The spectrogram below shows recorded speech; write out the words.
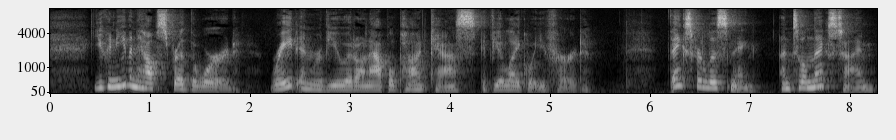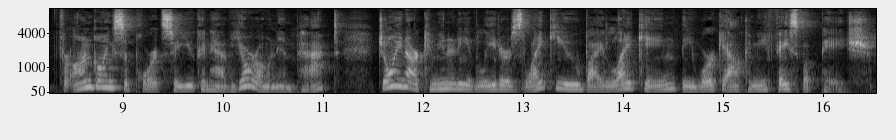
You can even help spread the word. Rate and review it on Apple Podcasts if you like what you've heard. Thanks for listening. Until next time, for ongoing support so you can have your own impact, join our community of leaders like you by liking the Work Alchemy Facebook page.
